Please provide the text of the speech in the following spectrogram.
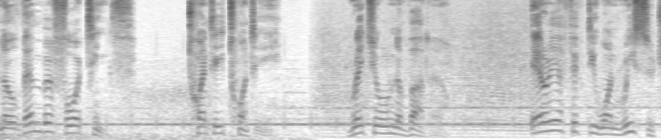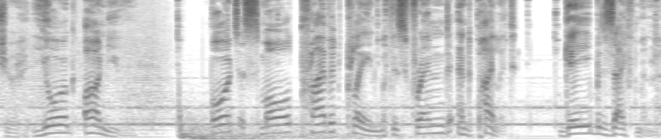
November 14th, 2020. Rachel, Nevada. Area 51 researcher Jörg Arnu boards a small private plane with his friend and pilot, Gabe Zeifman.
